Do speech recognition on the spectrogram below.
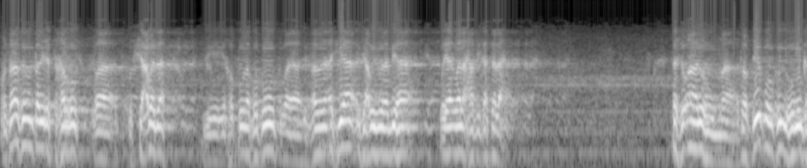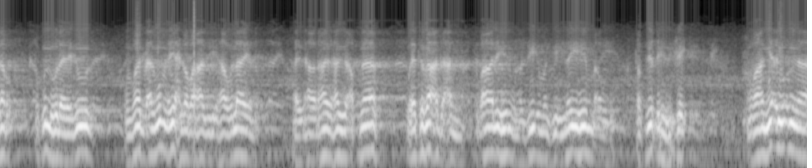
وتارة من طريق التخرف والشعوذة يخطون خطوط ويفعلون أشياء يشعوذون بها ولا حقيقة لها. فسؤالهم وتصديقهم كله منكر وكله لا يجوز. والواجب على المؤمن أن يحذر هذه هؤلاء هذه الأصناف ويتباعد عن سؤالهم ومجيء إليهم أو تصديقهم بشيء وأن يؤمن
